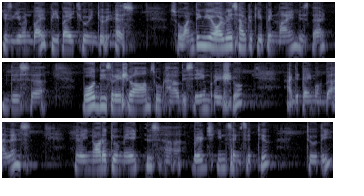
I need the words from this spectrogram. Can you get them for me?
is given by P by Q into S. So one thing we always have to keep in mind is that this uh, both these ratio arms would have the same ratio at the time of balance uh, in order to make this uh, bridge insensitive to the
